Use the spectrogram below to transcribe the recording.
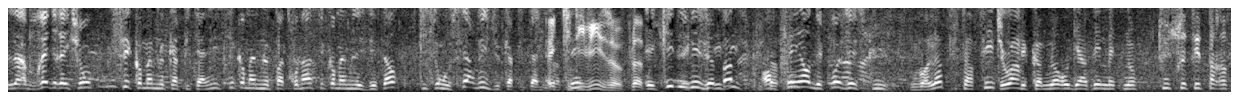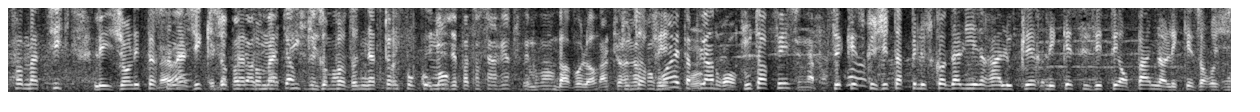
La vraie direction, c'est quand même le capitalisme, c'est quand même le patronat, c'est quand même les États qui sont au service du capitalisme. Et qui divisent le peuple. Et qui divise Et qui le peuple en créant des fausses excuses. Voilà, tout à fait. C'est comme là, regardez maintenant, tout se fait par informatique. Les gens, les personnes Bah ouais. âgées Et qui n'ont pas d'informatique, tu qui n'ont pas comment d'ordinateur, ils font comment tu sais pas t'en servir, tu fais comment Bah voilà, Bah, tu tout à fait. coin et t'as plus un droit. Tout à fait. C'est qu'est-ce que j'ai tapé le scandale hier à Leclerc, les caisses elles étaient en panne, les caisses enregistrées.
